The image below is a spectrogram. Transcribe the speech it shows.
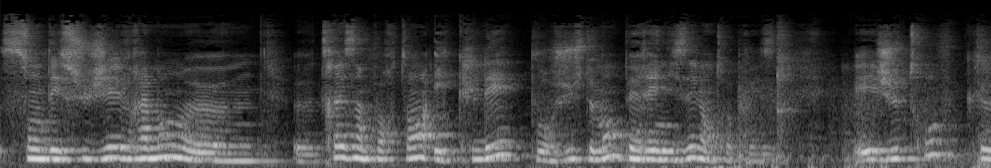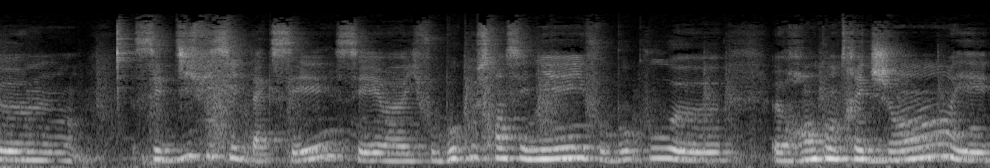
sont des sujets vraiment euh, euh, très importants et clés pour justement pérenniser l'entreprise. Et je trouve que hum, c'est difficile d'accès, euh, il faut beaucoup se renseigner, il faut beaucoup rencontrer de gens, et,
